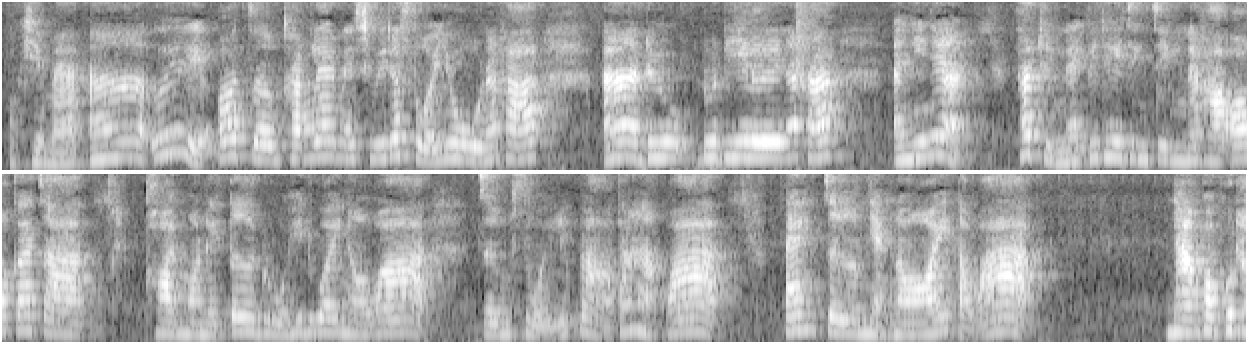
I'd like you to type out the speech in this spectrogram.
โอเคไหมอ่าเอ้ย อ้อเจิมครั้งแรกในชีวิตแล้วสวยอยู่นะคะ อ่า ดู ดูดีเลยนะคะ อันนี้เนี่ย ถ้าถึงในพิธีจริง ๆนะคะ อ้อก็จะคอยมอนิเตอร์ดูให้ด้วยเนาะว่าเจิมสวยหรือเปล่า ถ้าหากว่าแป้งเจิมเนี่ยน้อยแต่ว่าน้ำพระพุทธ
